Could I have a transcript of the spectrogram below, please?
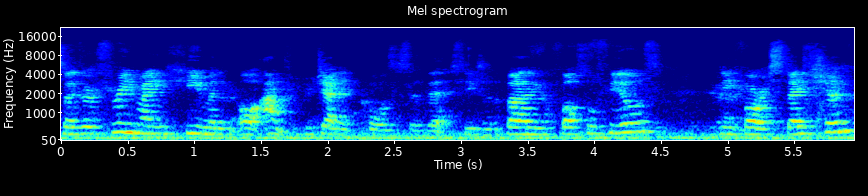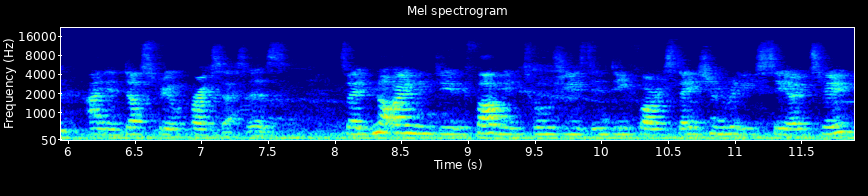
So there are three main human or anthropogenic causes of this. These are the burning of fossil fuels, deforestation, and industrial processes. So not only do the farming tools used in deforestation release CO2,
